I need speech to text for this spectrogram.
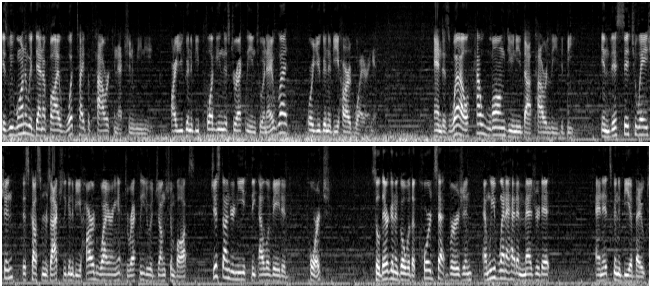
is we want to identify what type of power connection we need. Are you going to be plugging this directly into an outlet or are you going to be hardwiring it? And as well, how long do you need that power lead to be? In this situation, this customer is actually going to be hardwiring it directly to a junction box just underneath the elevated porch. So they're going to go with a cord set version and we've went ahead and measured it and it's going to be about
